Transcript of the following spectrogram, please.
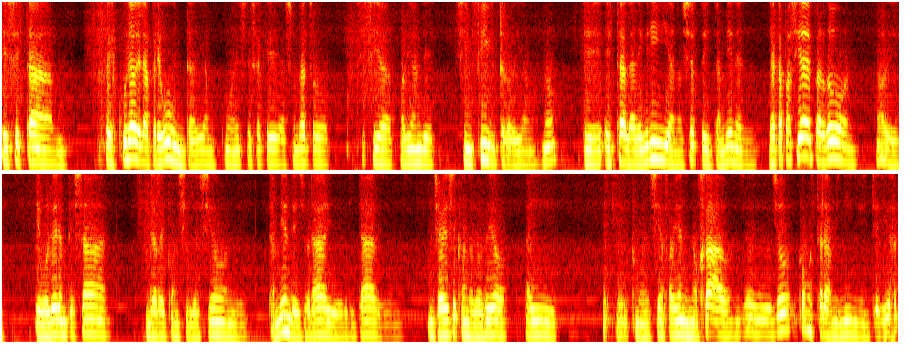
es esta frescura de la pregunta, digamos, como es esa que hace un rato decía Fabián de sin filtro, digamos, ¿no? Eh, está la alegría, ¿no es cierto? Y también la capacidad de perdón, ¿no? de, de volver a empezar, de reconciliación, también de llorar y de gritar. Muchas veces cuando los veo ahí, eh, eh, como decía Fabián, enojados, yo, yo, ¿cómo estará mi niño interior?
